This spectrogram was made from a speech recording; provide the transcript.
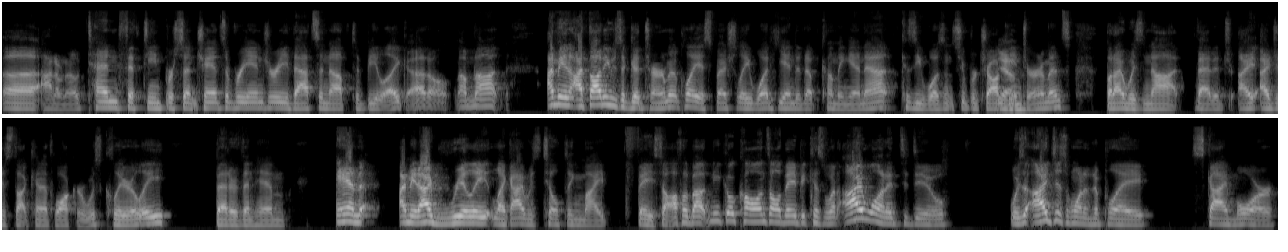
uh I don't know, 10 15% chance of re-injury, that's enough to be like I don't I'm not I mean, I thought he was a good tournament play, especially what he ended up coming in at because he wasn't super chalky yeah. in tournaments. But I was not that. I I just thought Kenneth Walker was clearly better than him, and I mean, I really like. I was tilting my face off about Nico Collins all day because what I wanted to do was I just wanted to play Skyy Moore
